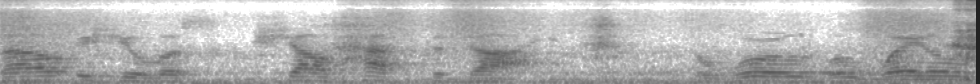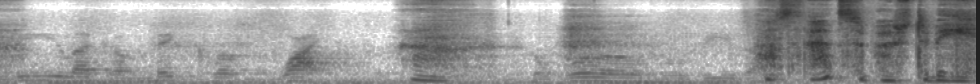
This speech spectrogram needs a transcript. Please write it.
thou issueless shalt have to die, the world will wail thee like a makeless wife. What's that supposed to be?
